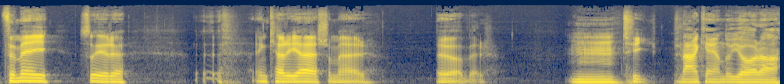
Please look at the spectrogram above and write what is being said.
För mig så är det eh, en karriär som är över, Mm. typ. Men han kan ändå göra...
